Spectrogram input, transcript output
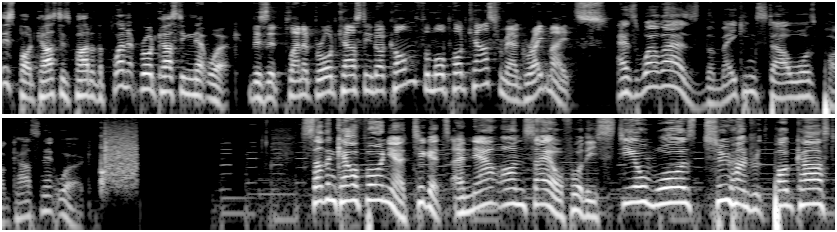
This podcast is part of the Planet Broadcasting Network. Visit planetbroadcasting.com for more podcasts from our great mates. as well as the Making Star Wars Podcast Network. Southern California tickets are now on sale for the Steele Wars 200th podcast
